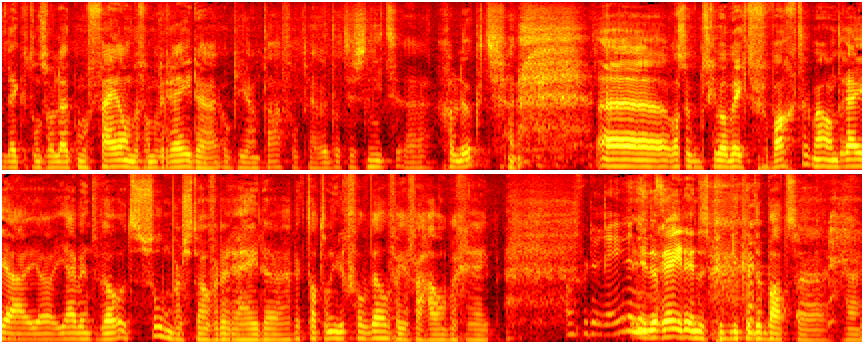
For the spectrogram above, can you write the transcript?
leek het ons wel leuk om vijanden van de reden ook hier aan tafel te hebben. Dat is niet gelukt. was ook misschien wel een beetje te verwachten. Maar Andrea, jij bent wel het somberst over de reden. Heb ik dat in ieder geval wel van je verhaal begrepen? Over de reden? In de reden in het publieke debat. ja.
